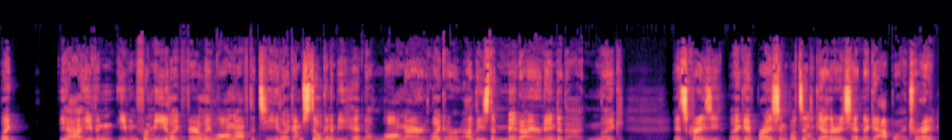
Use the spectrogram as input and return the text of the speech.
Like yeah, even even for me, like fairly long off the tee, like I'm still gonna be hitting a long iron, like or at least a mid iron into that, and like it's crazy. Like if Bryson puts it together, he's hitting a gap wedge, right?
